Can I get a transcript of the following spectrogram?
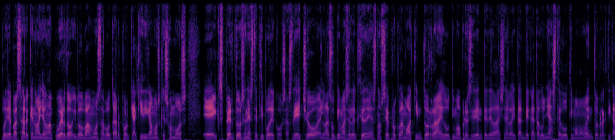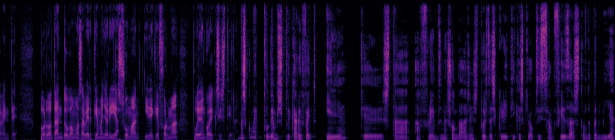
puede pasar que no haya un acuerdo y volvamos a votar porque aquí digamos que somos eh, expertos en este tipo de cosas. De hecho, en las últimas elecciones no se proclamó a Quim Torra el último presidente de la Generalitat de Cataluña hasta el último momento prácticamente. Por lo tanto, vamos a ver qué mayorías suman y de qué forma pueden coexistir. Mas podemos explicar o efeito ilha que está à frente nas sondagens depois das críticas que a oposição fez à gestão da pandemia?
